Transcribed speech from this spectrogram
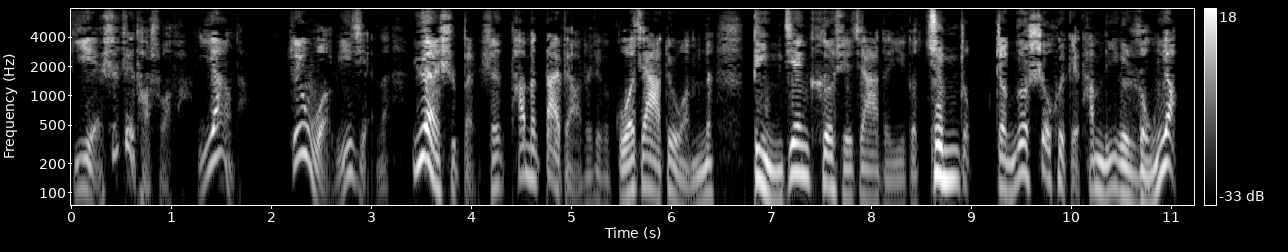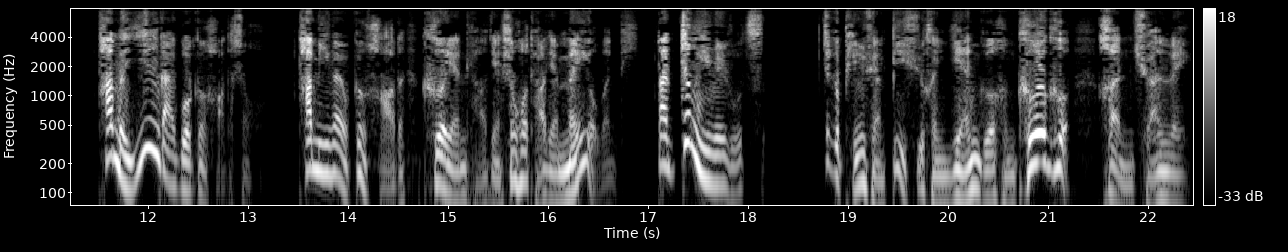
也是这套说法一样的。所以我理解呢，院士本身他们代表着这个国家对我们的顶尖科学家的一个尊重，整个社会给他们的一个荣耀。他们应该过更好的生活，他们应该有更好的科研条件、生活条件，没有问题。但正因为如此，这个评选必须很严格、很苛刻、很权威。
